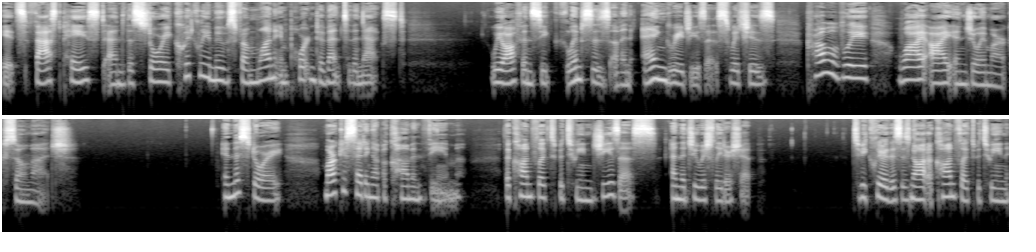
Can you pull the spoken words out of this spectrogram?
It's fast paced, and the story quickly moves from one important event to the next. We often see glimpses of an angry Jesus, which is probably why I enjoy Mark so much. In this story, Mark is setting up a common theme the conflict between Jesus and the Jewish leadership. To be clear, this is not a conflict between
